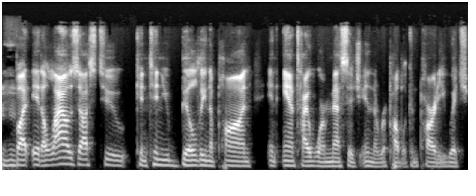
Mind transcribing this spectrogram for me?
mm-hmm. but it allows us to continue building upon an anti war message in the Republican Party, which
